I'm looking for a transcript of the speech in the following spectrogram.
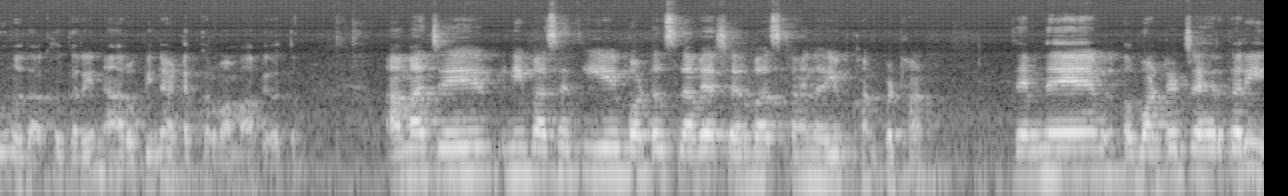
ગુનો દાખલ કરીને આરોપીને અટક કરવામાં આવ્યો હતો. આમાં જેની પાસેથી એ બોટલ્સ લાવ્યા છે અરબાઝ ખાન અયુબ ખાન પઠાણ. તેમને વોન્ટેડ જાહેર કરી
